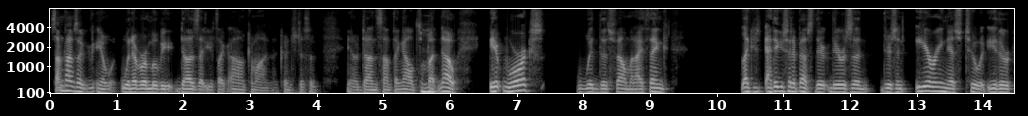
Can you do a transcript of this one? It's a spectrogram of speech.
sometimes, like you know, whenever a movie does that, you're like, oh, come on, couldn't you just have, you know, done something else? Mm-hmm. But no, it works with this film, and I think, like I think you said it best. There, there's a there's an eeriness to it, either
